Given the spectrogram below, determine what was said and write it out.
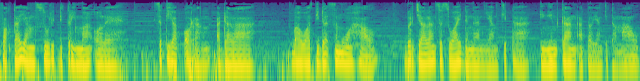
fakta yang sulit diterima oleh setiap orang adalah bahwa tidak semua hal berjalan sesuai dengan yang kita inginkan atau yang kita mau.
